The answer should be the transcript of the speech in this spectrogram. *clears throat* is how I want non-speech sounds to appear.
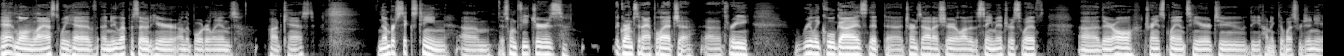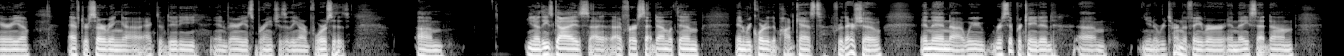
At long last, we have a new episode here on the Borderlands podcast, number 16. Um, this one features the Grunts in Appalachia, uh, three really cool guys that uh, turns out I share a lot of the same interests with. Uh, they're all transplants here to the Huntington, West Virginia area after serving uh, active duty in various branches of the armed forces. Um, you know, these guys, I, I, first sat down with them and recorded a podcast for their show. And then uh, we reciprocated, um, you know, returned the favor, and they sat down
